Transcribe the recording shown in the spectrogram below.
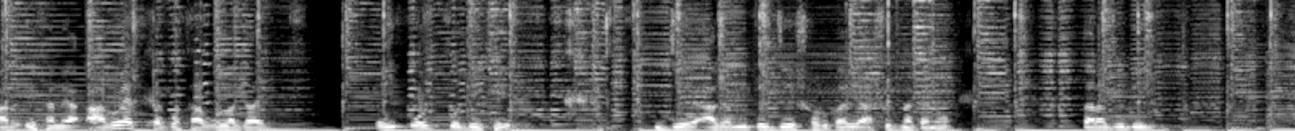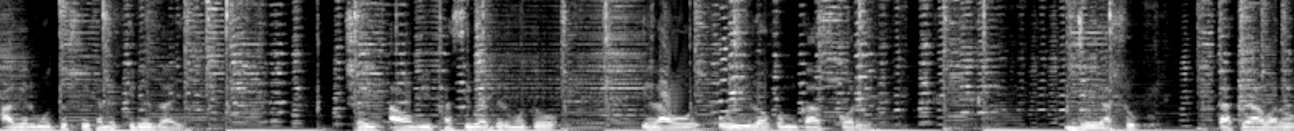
আর এখানে আরও একটা কথা বলা যায়, এই ঐক্য দেখে যে আগামীতে যে সরকারই আসুক না কেন, তারা যদি আগের মতো সেখানে ফিরে যায়, সেই আওয়ামী ফাঁসিবাদের মতো এরাও ওই রকম কাজ করে। যে আসুক, তাকে আবারও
